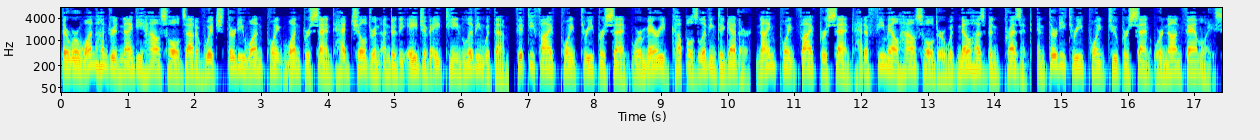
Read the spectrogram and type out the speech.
There were 190 households out of which 31.1% had children under the age of 18 living with them, 55.3% were married couples living together, 9.5% had a female householder with no husband present, and 33.2% were non-families.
